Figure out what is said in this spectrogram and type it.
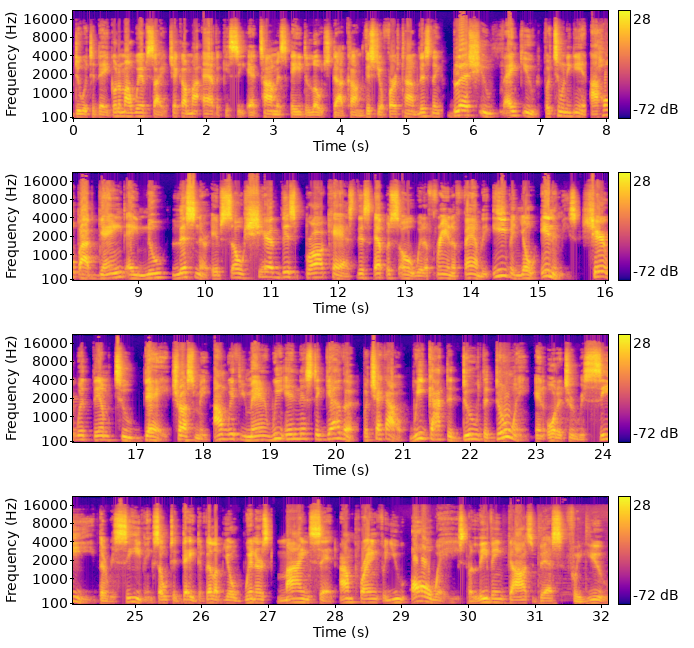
Do it today. Go to my website. Check out my advocacy at thomasadeloach.com. If this is your first time listening, bless you. Thank you for tuning in. I hope I've gained a new listener. If so, share this broadcast, this episode with a friend or family, even your enemies. Share it with them today. Trust me, I'm with you, man. We in this together. But check out, we got to do the doing in order to receive the receiving. So today, develop your winner's mindset. I'm praying for you all always believing God's best for you.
